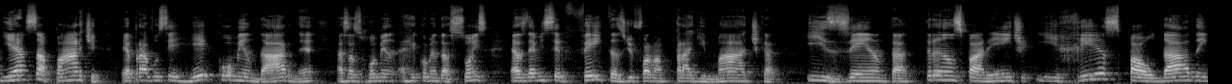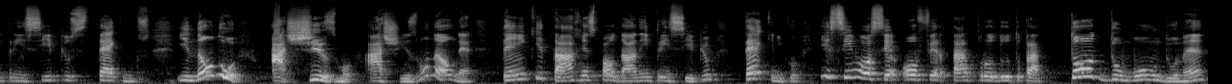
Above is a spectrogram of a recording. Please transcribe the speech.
E essa parte é para você recomendar, né? Essas recomendações, elas devem ser feitas de forma pragmática, isenta, transparente e respaldada em princípios técnicos e não no achismo. Achismo não, né? Tem que estar tá respaldado em princípio técnico. E se você ofertar produto para todo mundo, né?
